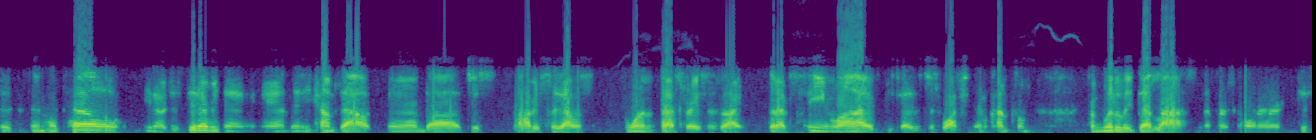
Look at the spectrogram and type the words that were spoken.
at the same hotel, you know, just did everything, and then he comes out, and uh, just obviously that was one of the best races I that I've seen live because just watching him come from from literally dead last in the first corner just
